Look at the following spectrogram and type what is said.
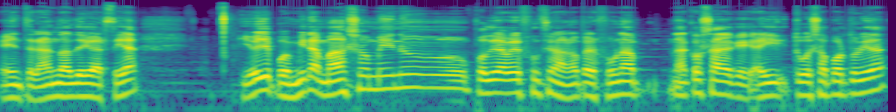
entrenando a Andy García. Y oye, pues mira, más o menos podría haber funcionado, ¿no? Pero fue una, una cosa que ahí tuvo esa oportunidad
